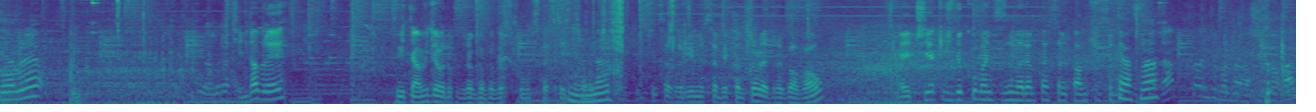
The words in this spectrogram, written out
dobry. Dzień dobry. Witam, Wydział Ruchu Drogowego z Kółska z tej Dzień strony. dobry. Pieprzyca, Zrobimy sobie kontrolę drogową. E, Czy jakiś dokument z numerem PESEL Pan Ci sobie Jasne. posiada? To będzie można naszykować.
